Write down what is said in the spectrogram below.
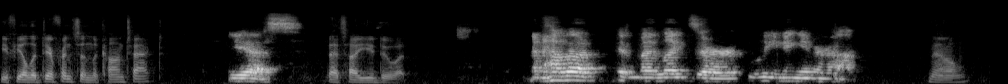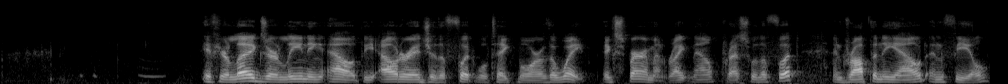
You feel the difference in the contact? Yes. That's how you do it. And how about if my legs are leaning in or out? Now, if your legs are leaning out, the outer edge of the foot will take more of the weight. Experiment right now. Press with a foot and drop the knee out and feel.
